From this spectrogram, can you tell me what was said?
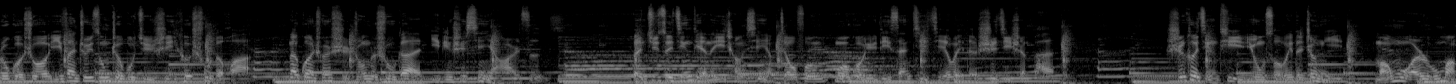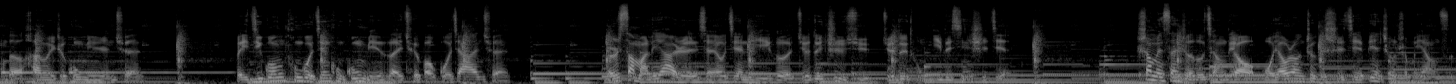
如果说《疑犯追踪》这部剧是一棵树的话，那贯穿始终的树干一定是“信仰”二字。本剧最经典的一场信仰交锋，莫过于第三季结尾的世纪审判。时刻警惕，用所谓的正义，盲目而鲁莽地捍卫着公民人权。北极光通过监控公民来确保国家安全，而撒玛利亚人想要建立一个绝对秩序、绝对统一的新世界。上面三者都强调，我要让这个世界变成什么样子。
